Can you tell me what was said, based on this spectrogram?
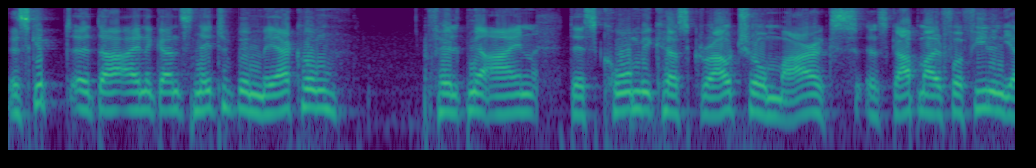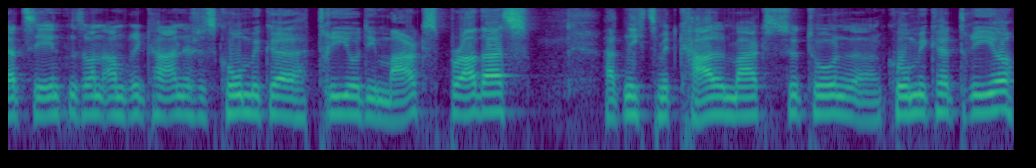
Es gibt äh, da eine ganz nette Bemerkung, fällt mir ein, des Komikers Groucho Marx. Es gab mal vor vielen Jahrzehnten so ein amerikanisches Komiker-Trio, die Marx Brothers. Hat nichts mit Karl Marx zu tun, sondern ein Komiker-Trio.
